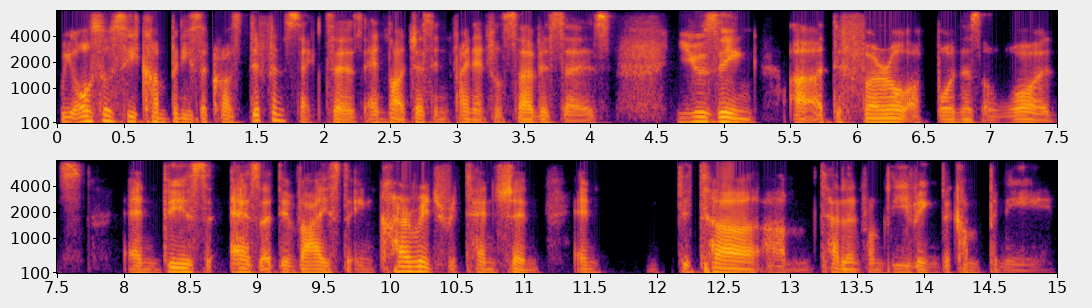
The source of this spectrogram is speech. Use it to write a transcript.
We also see companies across different sectors and not just in financial services using uh, a deferral of bonus awards and this as a device to encourage retention and deter um, talent from leaving the company.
